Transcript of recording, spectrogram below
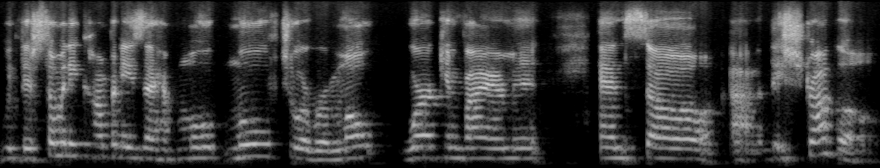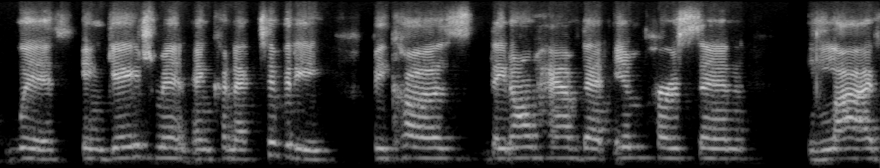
With, there's so many companies that have moved to a remote work environment. And so uh, they struggle with engagement and connectivity because they don't have that in person live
